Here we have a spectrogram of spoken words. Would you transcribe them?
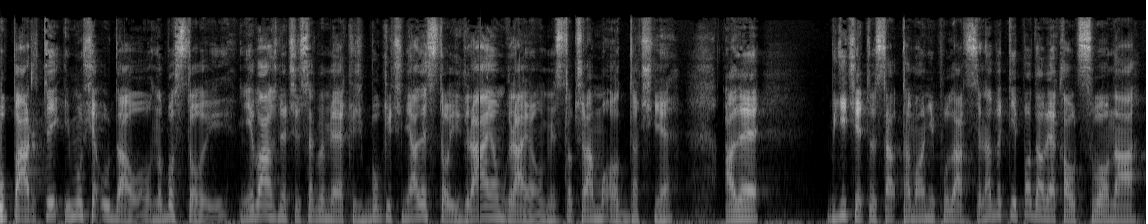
uparty i mu się udało, no bo stoi. Nieważne czy serwer miał jakieś bugi czy nie, ale stoi, grają, grają, więc to trzeba mu oddać, nie? Ale widzicie, to jest ta, ta manipulacja. Nawet nie podał jaka odsłona.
